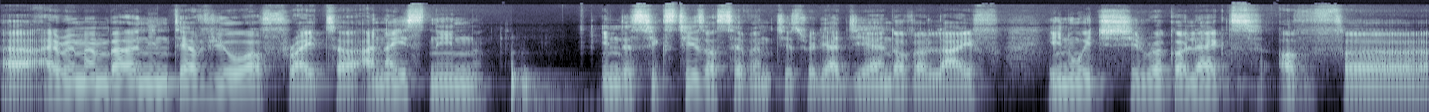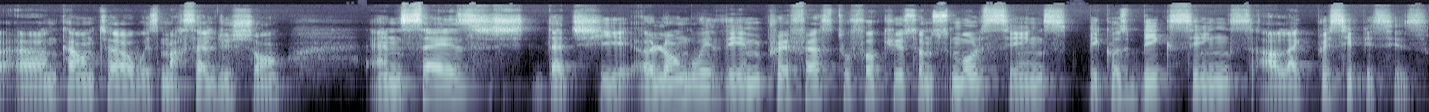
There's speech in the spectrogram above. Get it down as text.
Uh, I remember an interview of writer Anaïs Nin in the 60s or 70s, really at the end of her life, in which she recollects of uh, her encounter with Marcel Duchamp and says that she, along with him, prefers to focus on small things because big things are like precipices.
